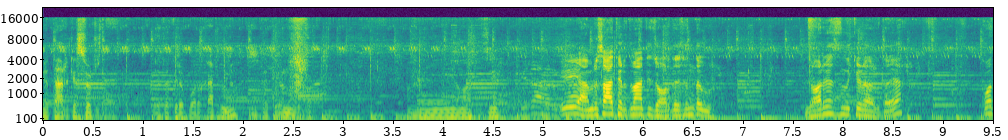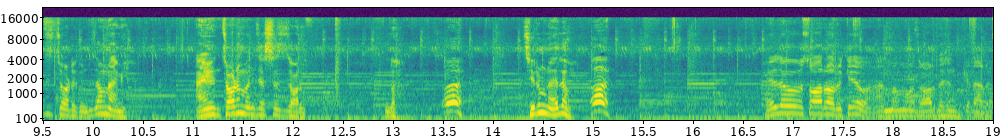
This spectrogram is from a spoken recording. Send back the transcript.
यो तारकेश्वर यतातिर पर काठमाडौँ उतातिर नर्क अनि यहाँ माथि चाहिँ ए हाम्रो साथीहरू त माथि झर्दैछ नि त ऊ झरेछ नि त केटाहरू त यार कति चढेको जाउँ न हामी हामी चढौँ भने त्यसपछि झरौँ ल छिरौँ न हेलो हेलो सरहरू के हो आमामा झर्दैछन् केटाहरू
